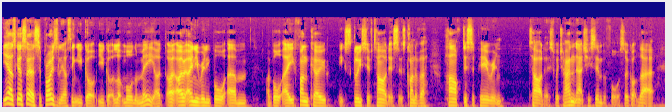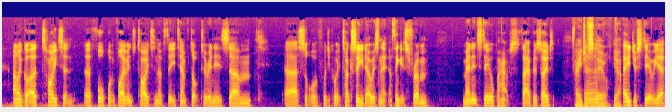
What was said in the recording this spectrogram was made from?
Yeah, I was going to say. Surprisingly, I think you got you got a lot more than me. I I, I only really bought um I bought a Funko exclusive TARDIS. It's kind of a half disappearing TARDIS, which I hadn't actually seen before. So I got that, and I got a Titan, a 4.5 inch Titan of the Tenth Doctor in his um uh sort of what do you call it tuxedo, isn't it? I think it's from Men in Steel, perhaps that episode. Age of Uh, Steel, yeah. Age of Steel, yeah,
